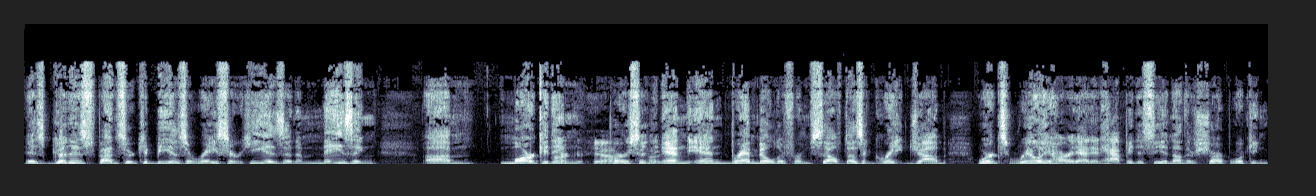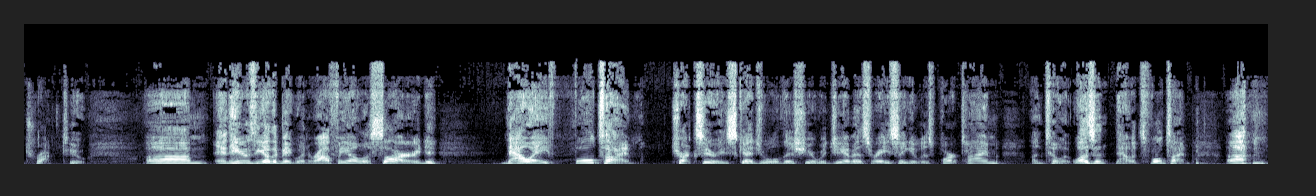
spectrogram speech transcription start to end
As good as Spencer can be as a racer, he is an amazing um, marketing Market, yeah. person Oh, yeah. and and brand builder for himself. Does a great job. Works really hard at it. Happy to see another sharp looking truck too. Um, and here's the other big one: Rafael Lessard, now a full time Truck Series schedule this year with GMS Racing. It was part time until it wasn't. Now it's full time. Um,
